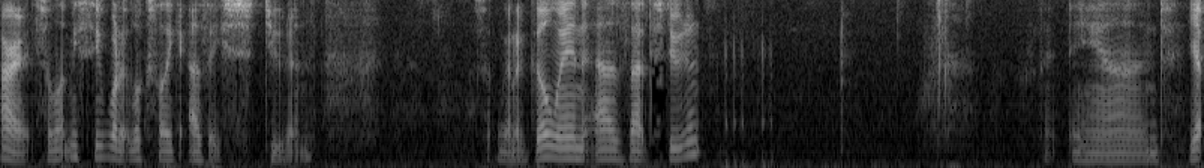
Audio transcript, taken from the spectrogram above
All right, so let me see what it looks like as a student. So I'm going to go in as that student. And yep,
